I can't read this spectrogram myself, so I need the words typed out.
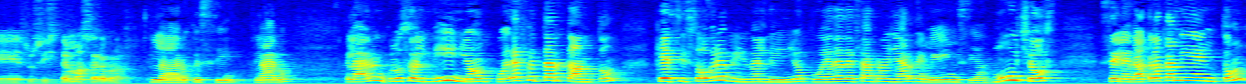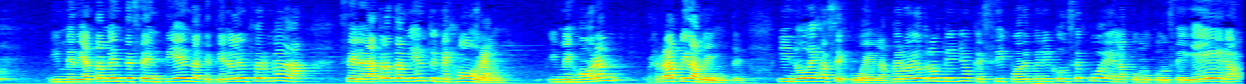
eh, su sistema cerebral. Claro que sí, claro. Claro, incluso el niño puede afectar tanto que si sobrevive el niño puede desarrollar demencia. Muchos se le da tratamiento, inmediatamente se entienda que tiene la enfermedad, se le da tratamiento y mejoran, y mejoran rápidamente y no deja secuela. Pero hay otros niños que sí pueden venir con secuela, como con ceguera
